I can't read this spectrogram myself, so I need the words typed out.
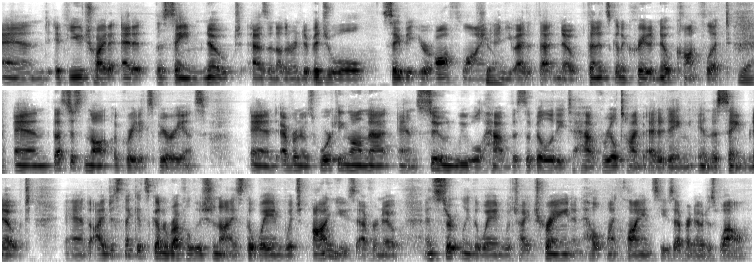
And if you try to edit the same note as another individual, say that you're offline Sure. and you edit that note, then it's going to create a note conflict. Yeah. And that's just not a great experience. And Evernote's working on that, and soon we will have this ability to have real time editing in the same note. And I just think it's going to revolutionize the way in which I use Evernote, and certainly the way in which I train and help my clients use Evernote as well.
